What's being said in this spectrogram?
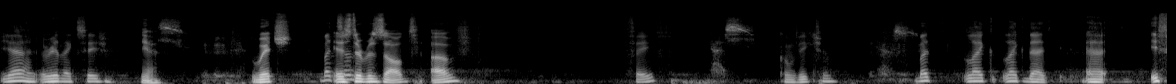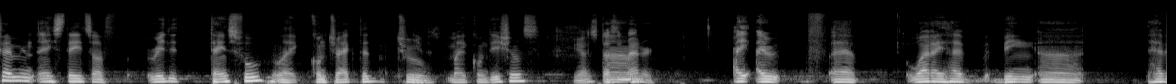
Yeah, relaxation. Yes. Which But is the result of faith, yes. conviction. Yes. But like like that, uh, if I'm in a state of really tenseful, like contracted through Yes. my conditions, Yes, doesn't Um, matter. I, I f- uh, what I have been uh, have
